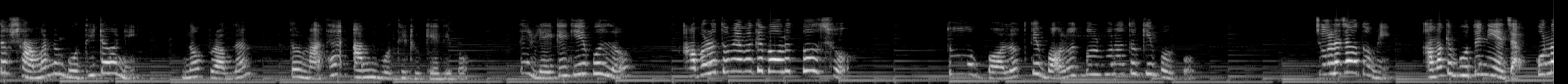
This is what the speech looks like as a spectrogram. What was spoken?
তো সামান্য বুদ্ধিটাও নেই। নো প্রবলেম তোর মাথায় আমি বুদ্ধি ঢুকিয়ে দিব। তো রেগে গিয়ে বলল, আবারও তুমি আমাকে বলদ বলছো? তো বলদকে বলদ বলব না তো কি বলব? চলে যাও তুমি, আমাকে ভূতে নিয়ে যাও, কোনো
